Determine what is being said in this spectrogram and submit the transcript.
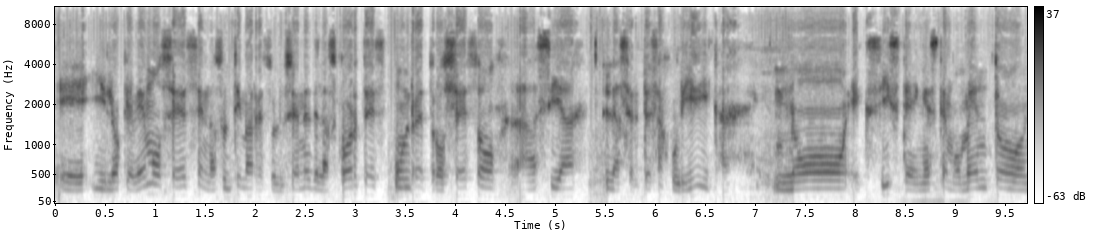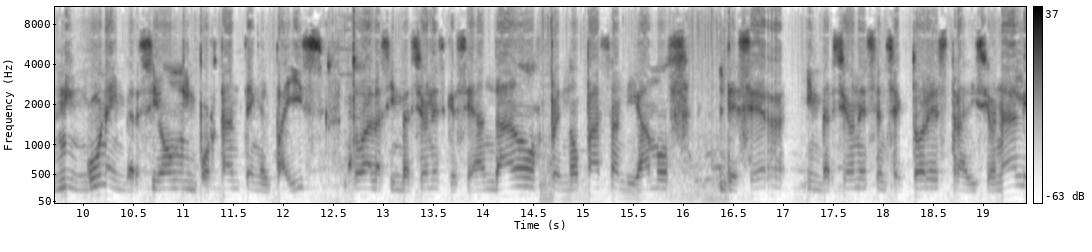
Eh, y lo que vemos es en las últimas resoluciones de las Cortes un retroceso hacia la certeza jurídica. No existe en este momento ninguna inversión importante en el país. Todas las inversiones que se han dado pues no pasan, digamos, de ser inversiones en sectores tradicionales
